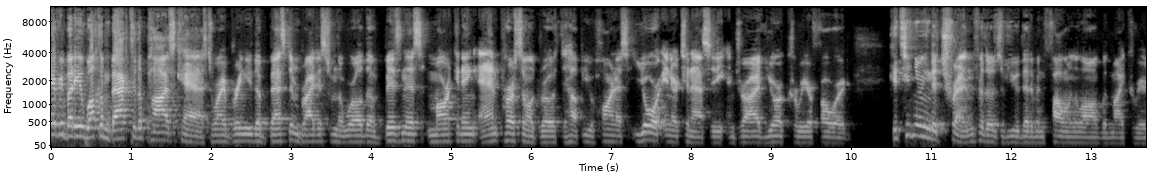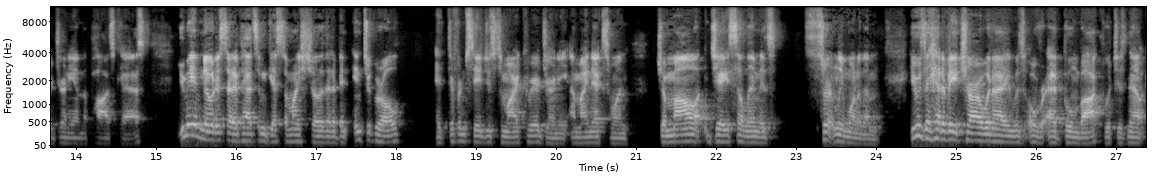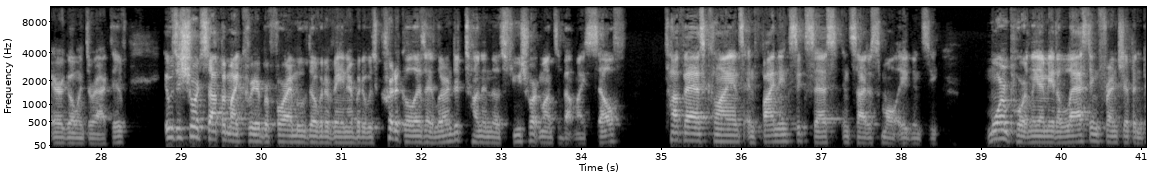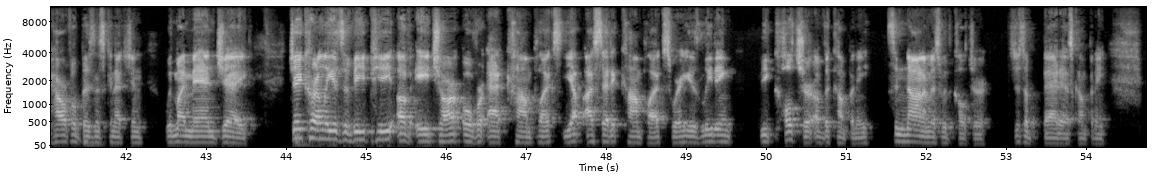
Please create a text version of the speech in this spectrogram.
Hey, everybody, welcome back to the POZcast, where I bring you the best and brightest from the world of business, marketing, and personal growth to help you harness your inner tenacity and drive your career forward. Continuing the trend for those of you that have been following along with my career journey on the podcast, you may have noticed that I've had some guests on my show that have been integral at different stages to my career journey. And my next one, Jamal J. Salim, is certainly one of them. He was the head of HR when I was over at Boombox, which is now Ergo Interactive it was a short stop in my career before I moved over to Vayner, but it was critical as I learned a ton in those few short months about myself, tough ass clients, and finding success inside a small agency. More importantly, I made a lasting friendship and powerful business connection with my man, Jay. Jay currently is the VP of HR over at Complex. Yep, I said it, Complex, where he is leading the culture of the company, synonymous with culture. It's just a badass company.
